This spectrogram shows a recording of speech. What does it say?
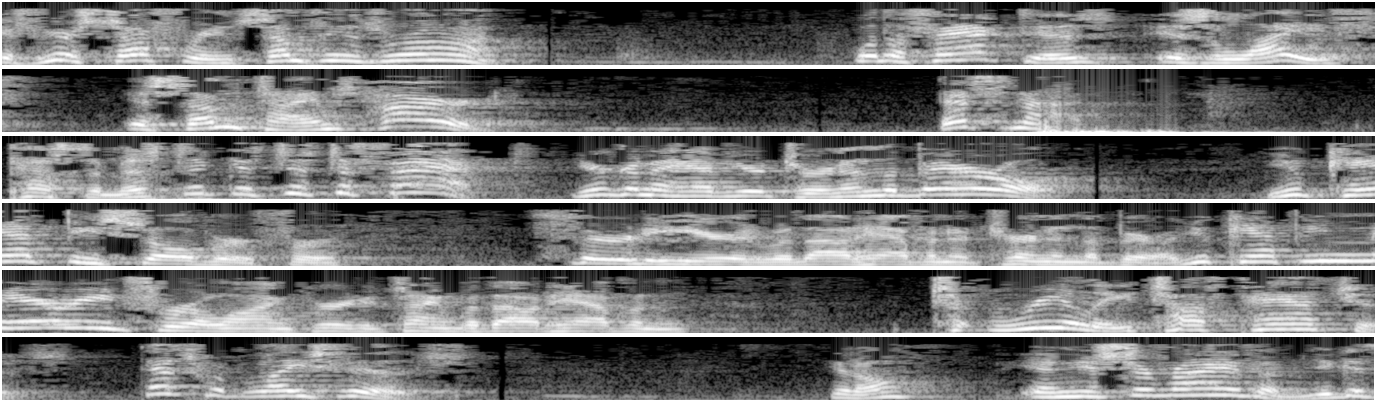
if you're suffering, something's wrong. Well, the fact is, is life is sometimes hard. That's not pessimistic. It's just a fact. You're going to have your turn in the barrel. You can't be sober for 30 years without having a turn in the barrel. You can't be married for a long period of time without having t- really tough patches. That's what life is. You know, and you survive them. You get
